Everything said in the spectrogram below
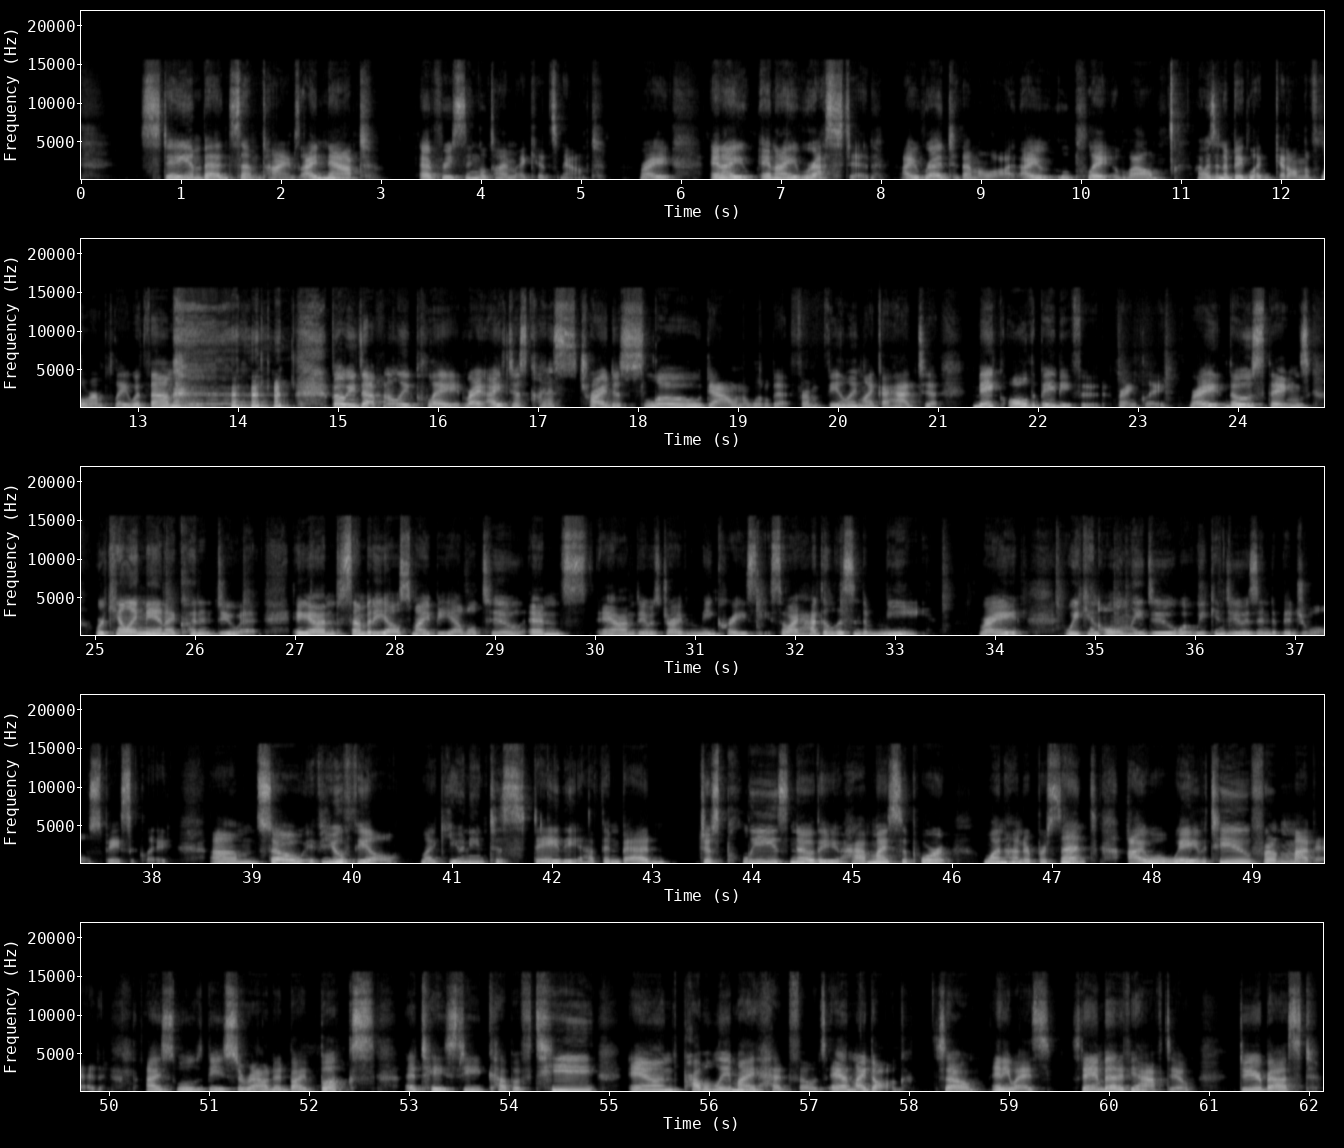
stay in bed sometimes. I napped every single time my kids napped, right? And I and I rested. I read to them a lot. I play well, I wasn't a big like get on the floor and play with them. but we definitely played, right? I just kind of tried to slow down a little bit from feeling like I had to make all the baby food, frankly, right? Those things were killing me and I couldn't do it. And somebody else might be able to and and it was driving me crazy. So I had to listen to me, right? We can only do what we can do as individuals, basically. Um, so if you feel like you need to stay the F in bed, just please know that you have my support 100%. I will wave to you from my bed. I will be surrounded by books, a tasty cup of tea, and probably my headphones and my dog. So, anyways, stay in bed if you have to. Do your best.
